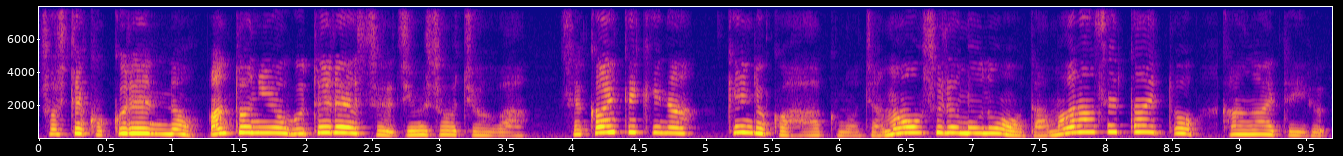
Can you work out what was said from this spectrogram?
そして国連のアントニオ・グテレース事務総長は、世界的な権力把握の邪魔をする者を黙らせたいと考えている。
